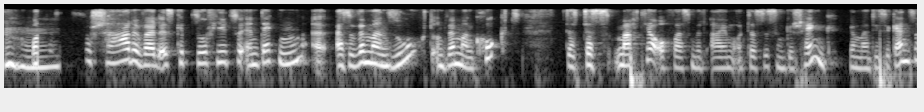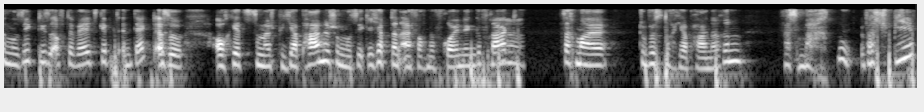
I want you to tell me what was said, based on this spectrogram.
Mhm. Und das ist so schade, weil es gibt so viel zu entdecken. Also wenn man sucht und wenn man guckt, das, das macht ja auch was mit einem und das ist ein Geschenk, wenn man diese ganze Musik, die es auf der Welt gibt, entdeckt. Also auch jetzt zum Beispiel japanische Musik. Ich habe dann einfach eine Freundin gefragt, ja. sag mal, du bist doch Japanerin, was macht was spielt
